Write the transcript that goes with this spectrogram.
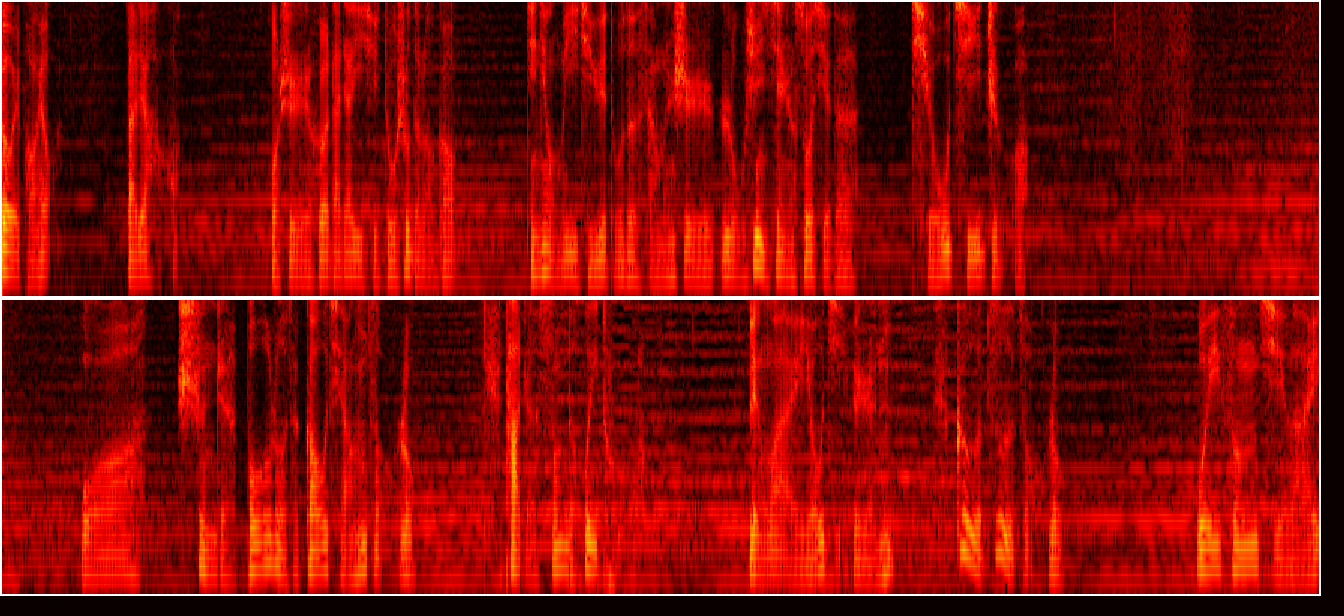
各位朋友，大家好，我是和大家一起读书的老高。今天我们一起阅读的散文是鲁迅先生所写的《求乞者》。我顺着剥落的高墙走路，踏着松的灰土。另外有几个人各自走路。微风起来。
